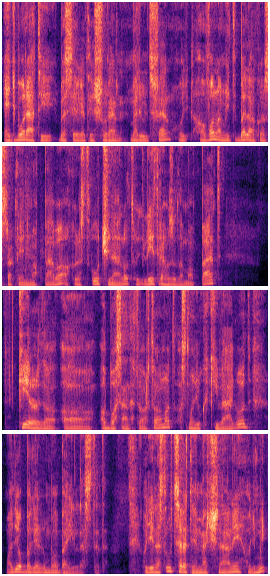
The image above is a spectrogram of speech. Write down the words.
Egy baráti beszélgetés során merült fel, hogy ha valamit bele akarsz rakni egy mappába, akkor azt úgy csinálod, hogy létrehozod a mappát, kijelölöd a, a, abba szánt tartalmat, azt mondjuk kivágod, majd jobb egérgombbal beilleszted. Hogy én ezt úgy szeretném megcsinálni, hogy mi,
